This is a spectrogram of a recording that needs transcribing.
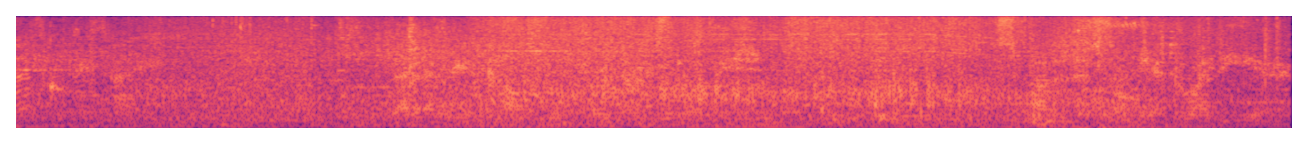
Let's go this way. That area calls for further exploration. Spotted a subject right here.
